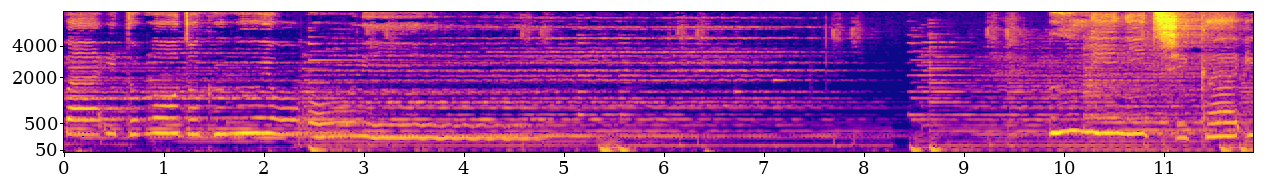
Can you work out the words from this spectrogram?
杯届くように。海に近い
